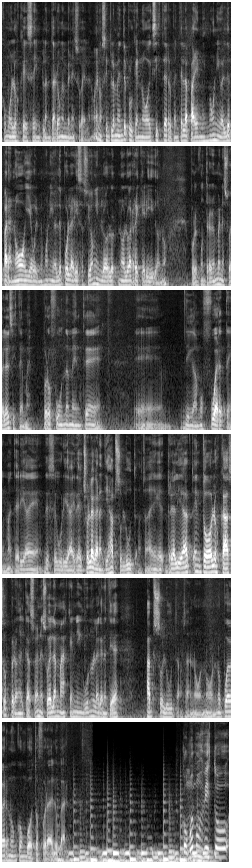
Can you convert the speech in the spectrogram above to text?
como los que se implantaron en Venezuela. Bueno, simplemente porque no existe de repente el mismo nivel de paranoia o el mismo nivel de polarización y no lo ha requerido, ¿no? Por el contrario, en Venezuela el sistema es profundamente, eh, digamos, fuerte en materia de, seguridad. Y de hecho la garantía es absoluta. en realidad en todos los casos, pero en el caso de Venezuela más que en ninguno, la garantía es absoluta. O sea, no, no, no puede haber nunca un voto fuera de lugar. Como hemos visto,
